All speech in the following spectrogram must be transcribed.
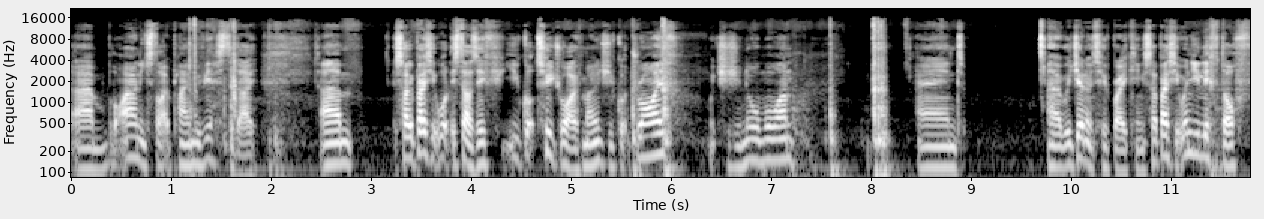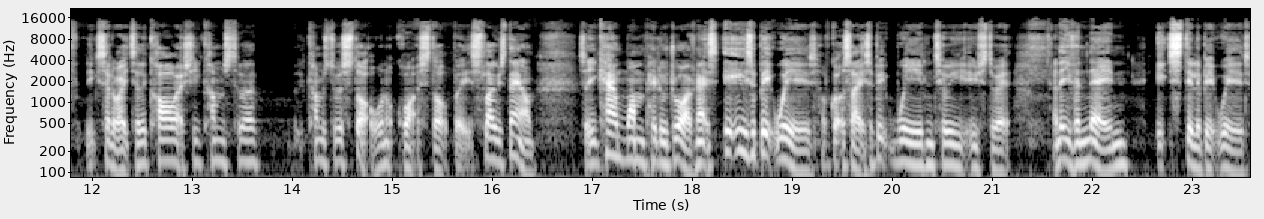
um, that I only started playing with yesterday. So basically what this does, if you've got two drive modes, you've got drive, which is your normal one, and uh, regenerative braking. So basically when you lift off the accelerator, the car actually comes to a comes to a stop. Well, not quite a stop, but it slows down. So you can one pedal drive. Now, it's, it is a bit weird. I've got to say, it's a bit weird until you get used to it. And even then, it's still a bit weird.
